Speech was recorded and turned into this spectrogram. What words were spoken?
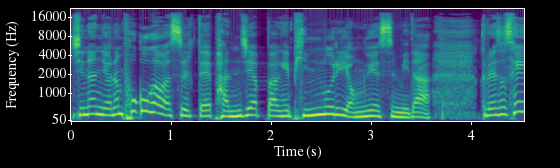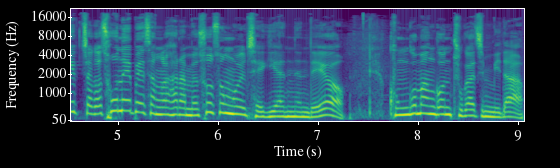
지난 여름 폭우가 왔을 때 반지하방에 빗물이 역류했습니다. 그래서 세입자가 손해배상을 하라며 소송을 제기했는데요. 궁금한 건 두 가지입니다.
